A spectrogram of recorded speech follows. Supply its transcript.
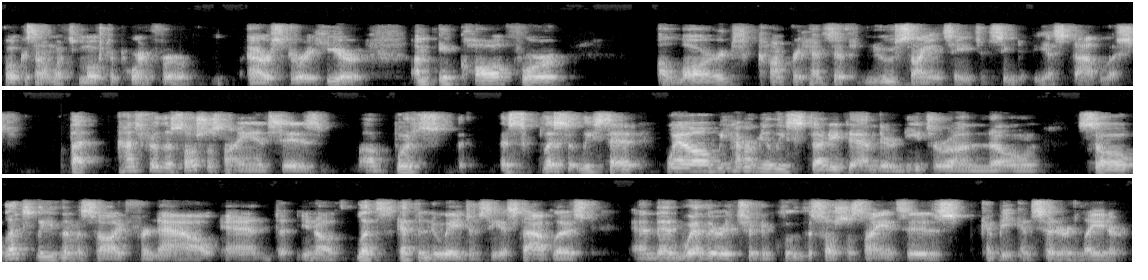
focus on what's most important for our story here. Um, it called for a large, comprehensive new science agency to be established. But as for the social sciences, uh, Bush explicitly said, well, we haven't really studied them, their needs are unknown. So let's leave them aside for now and you know let's get the new agency established and then whether it should include the social sciences can be considered later.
